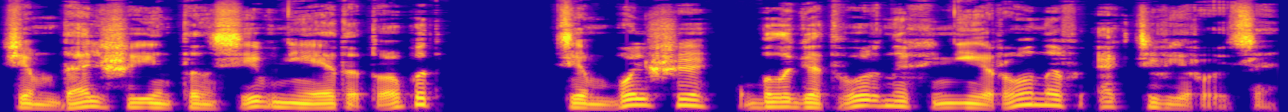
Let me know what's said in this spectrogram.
Чем дальше и интенсивнее этот опыт, тем больше благотворных нейронов активируется,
